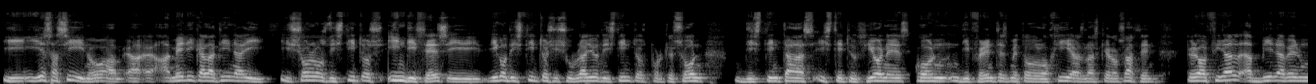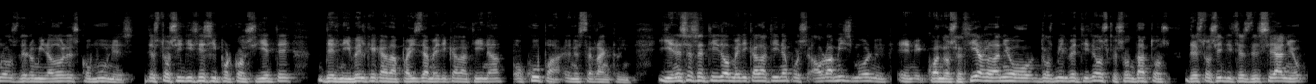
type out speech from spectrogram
Y, es así, ¿no? América Latina y, y, son los distintos índices, y digo distintos y subrayo distintos porque son distintas instituciones con diferentes metodologías las que los hacen, pero al final viene a haber unos denominadores comunes de estos índices y por consiguiente del nivel que cada país de América Latina ocupa en este ranking. Y en ese sentido, América Latina, pues ahora mismo, en, cuando se cierra el año 2022, que son datos de estos índices de ese año,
